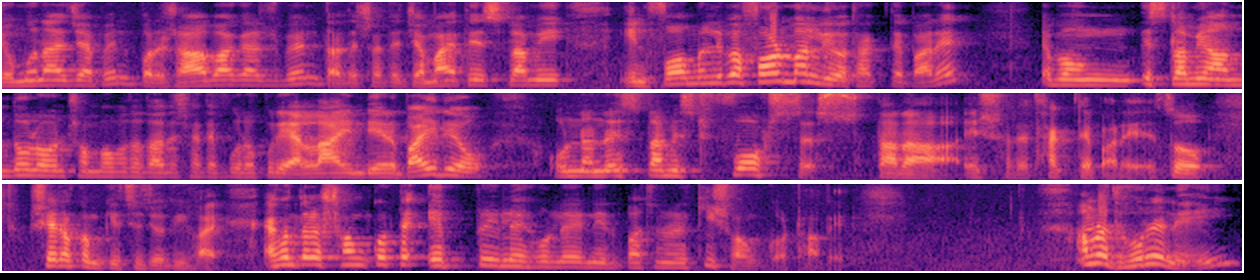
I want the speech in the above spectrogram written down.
যমুনায় যাবেন, পরে শাহবাগ আসবেন, তাদের সাথে জামায়াতে ইসলামী ইনফর্মালি বা ফর্মালিও থাকতে পারে। এবং ইসলামী আন্দোলন সম্ভবত তাদের সাথে পুরোপুরি অ্যালাইন্ড এর বাইরেও অন্যান্য ইসলামিস্ট ফোর্সেস তারা এর সাথে থাকতে পারে। সো সেরকম কিছু যদি হয়। এখন তাহলে সংকটটা এপ্রিলে হলে নির্বাচনের কি সংকট হবে? আমরা ধরে নেই,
